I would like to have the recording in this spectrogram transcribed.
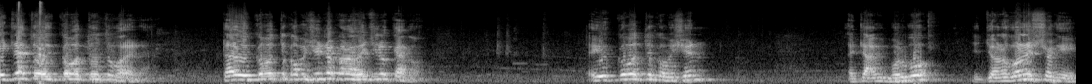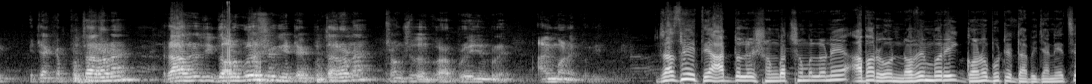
এটা তো ঐক্যবদ্ধ হতে পারে না। তার ঐক্যবদ্ধ কমিশনটা করা হয়েছিল কেন? এই ঐক্যবদ্ধ কমিশন, এটা আমি বলব যে জনগণের সঙ্গে এটা একটা প্রতারণা, রাজনৈতিক দলগুলোর সঙ্গে এটা প্রতারণা, সংশোধন করা প্রয়োজন বলে আমি মনে করি। রাজধানীতে আট দলের সংবাদ সম্মেলনে আবারও নভেম্বরেই গণভোটের দাবি জানিয়েছে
